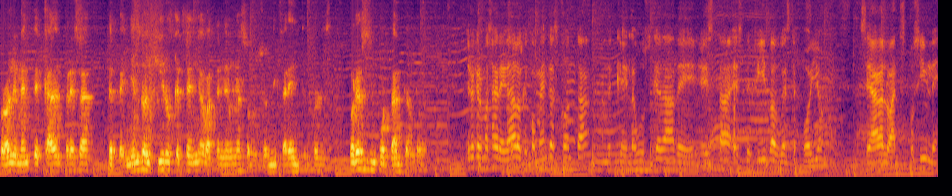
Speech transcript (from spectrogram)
probablemente cada empresa, dependiendo del giro que tenga, va a tener una solución diferente. Entonces, por eso es importante, Andrés creo que más agregado lo que comentas, Conta, de que la búsqueda de esta, este feedback o este pollo se haga lo antes posible,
